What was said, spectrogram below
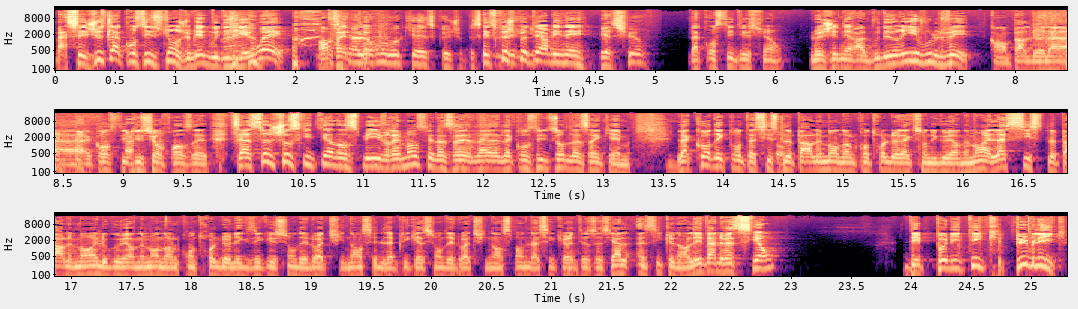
Bah, c'est juste la Constitution. Je veux bien que vous disiez ouais. En fait, Wauquiez, est-ce que je, est-ce que je peux terminer? Bien sûr. La Constitution, le général. Vous devriez vous lever quand on parle de la Constitution française. C'est la seule chose qui tient dans ce pays vraiment, c'est la, la- la Constitution de la cinquième. La Cour des comptes assiste le Parlement dans le contrôle de l'action du gouvernement. Elle assiste le Parlement et le gouvernement dans le contrôle de l'exécution des lois de finances et de l'application des lois de financement de la sécurité sociale, ainsi que dans l'évaluation des politiques publiques.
